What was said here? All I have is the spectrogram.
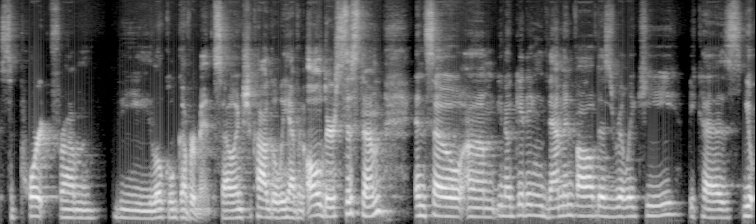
support from the local government. So in Chicago, we have an alder system, and so um, you know, getting them involved is really key because you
